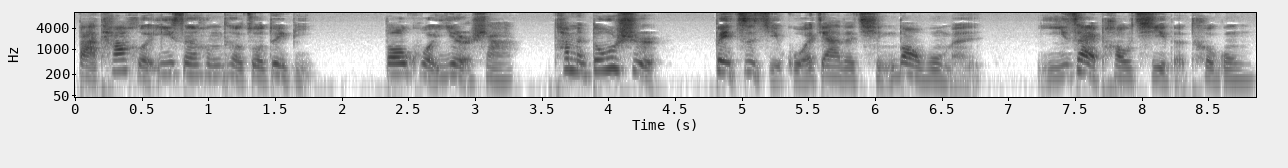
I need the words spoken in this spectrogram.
把他和伊森·亨特做对比。包括伊尔莎，他们都是被自己国家的情报部门一再抛弃的特工。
